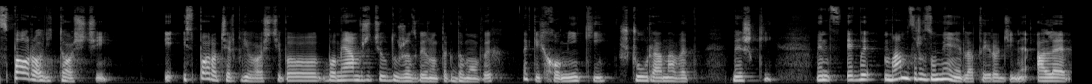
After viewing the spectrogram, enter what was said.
sporo litości i, i sporo cierpliwości, bo, bo miałam w życiu dużo zwierzątek domowych. Jakieś chomiki, szczura nawet, myszki. Więc jakby mam zrozumienie dla tej rodziny, ale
